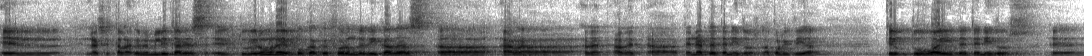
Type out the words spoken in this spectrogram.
el- las instalaciones militares eh, tuvieron una época que fueron dedicadas a, a- a- a- tener detenidos. La policía te- tuvo ahí detenidos. eh,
